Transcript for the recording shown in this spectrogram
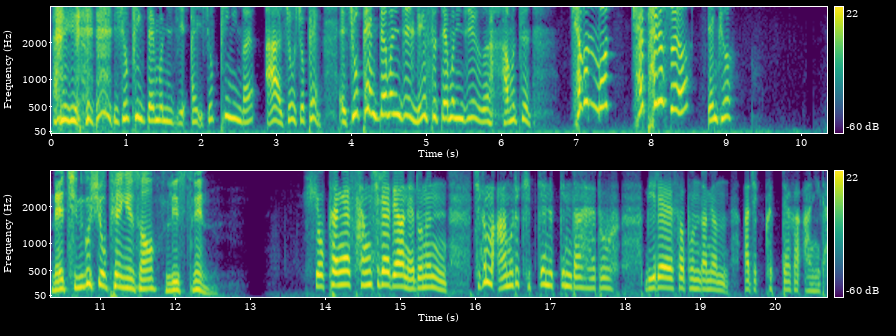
아, 예, 쇼핑 때문인지 아니 쇼핑인가요? 아, 쇼 쇼팽. 예, 쇼팽 때문인지 리스트 때문인지 그, 아무튼 책은 뭐 잘 팔렸어요. Thank you. 내 친구 쇼팽에서 리스트는 쇼팽의 상실에 대한 애도는 지금 아무리 깊게 느낀다 해도 미래에서 본다면 아직 그때가 아니다.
